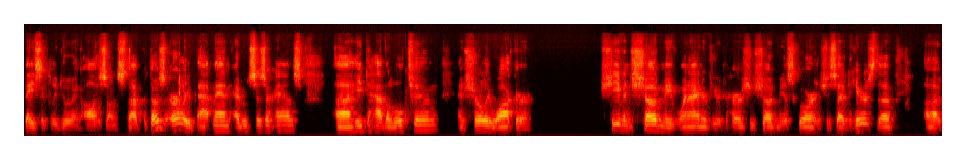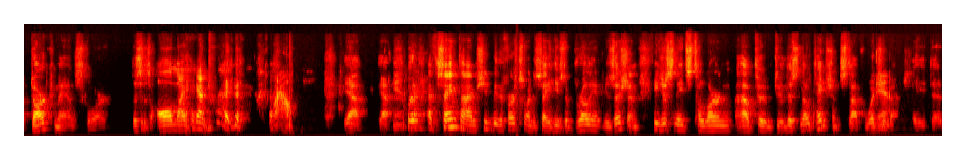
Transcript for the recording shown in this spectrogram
basically doing all his own stuff. But those early Batman, Edward Scissorhands, uh, he'd have a little tune, and Shirley Walker. She even showed me when I interviewed her. She showed me a score, and she said, "Here's the uh, Darkman score. This is all my handwriting." Wow. yeah, yeah. yeah. But at the same time, she'd be the first one to say he's a brilliant musician. He just needs to learn how to do this notation stuff, which yeah. eventually he did.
